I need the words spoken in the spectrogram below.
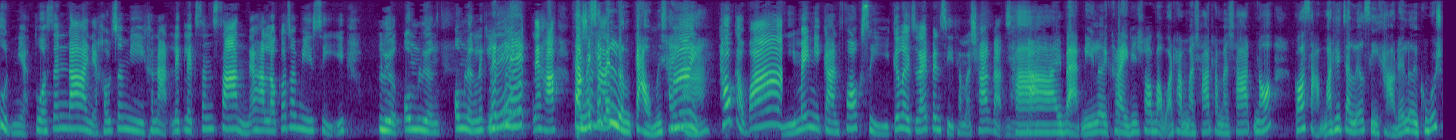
ตุ่นเนี่ยตัวเส้นได้เนี่ยเขาจะมีขนาดเล็กๆ สั้น ๆนะคะ แล้วก็จะมีสี เหลืองอมเหลืองอมเหลืองเล็กๆนะคะแต่ไม่ใช่พราะฉะเป็นเหลืองเก่าไม่ใช่ไม่นะเท่ากับว่าไม่มีการฟอกสีก็เลยจะได้เป็นสีธรรมชาติแบบนี้ใช่ค่ะแบบนี้เลยใครที่ชอบแบบว่าธรรมชาติธรรมชาติเนาะก็สามารถที่จะเลือกสีขาวได้เลยคุณผู้ช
